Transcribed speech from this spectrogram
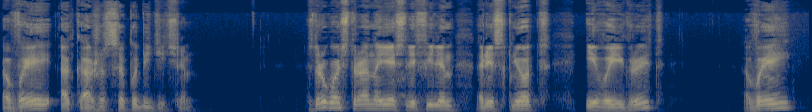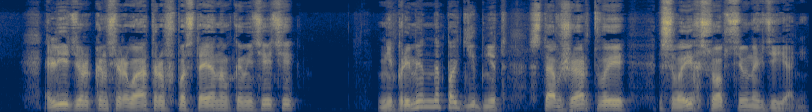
Вэй окажется победителем. С другой стороны, если Филин рискнет и выиграет, Вэй лидер консерваторов в постоянном комитете, непременно погибнет, став жертвой своих собственных деяний.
